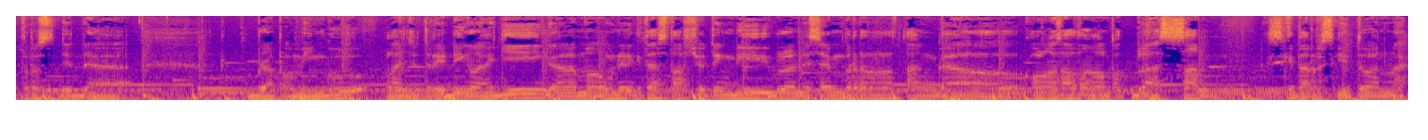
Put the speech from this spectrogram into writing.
terus jeda berapa minggu lanjut reading lagi nggak lama. Kemudian kita start syuting di bulan Desember tanggal kalau nggak salah tanggal 14an sekitar segituan lah.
